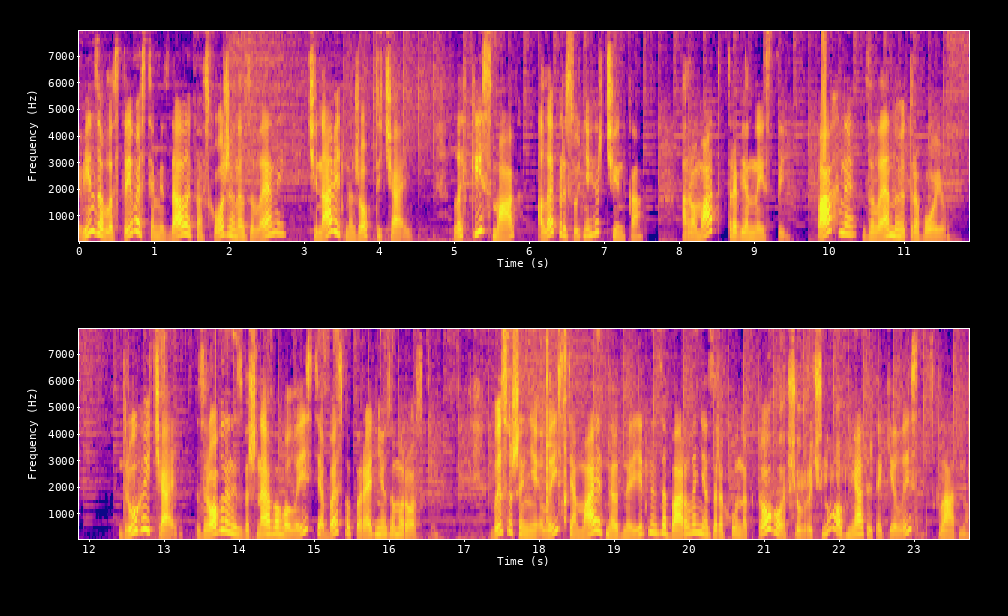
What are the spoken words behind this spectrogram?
він за властивостями здалека схожий на зелений чи навіть на жовтий чай. Легкий смак, але присутня гірчинка. Аромат трав'янистий, пахне зеленою травою. Другий чай зроблений з вишневого листя без попередньої заморозки. Висушені листя мають неоднорідне забарвлення за рахунок того, що вручну обм'яти такий лист складно.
